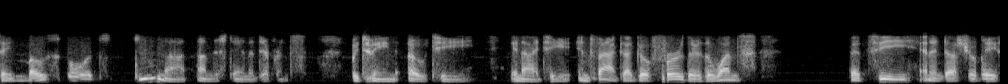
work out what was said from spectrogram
say most boards do not understand the difference between OT and IT. In fact, I go further. The ones that see an industrial base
